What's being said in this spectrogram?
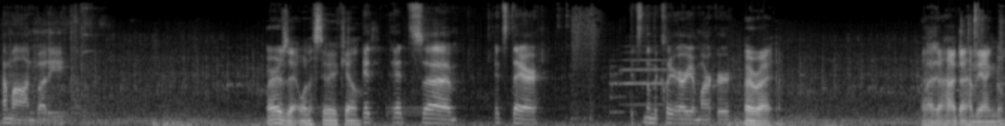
Come on, buddy. Where is it? I want to steal your kill. It, it's, uh it's there. It's on the clear area marker. All right. I don't, I don't have the angle.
